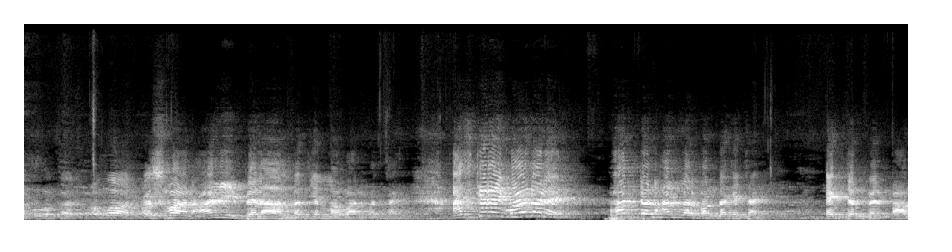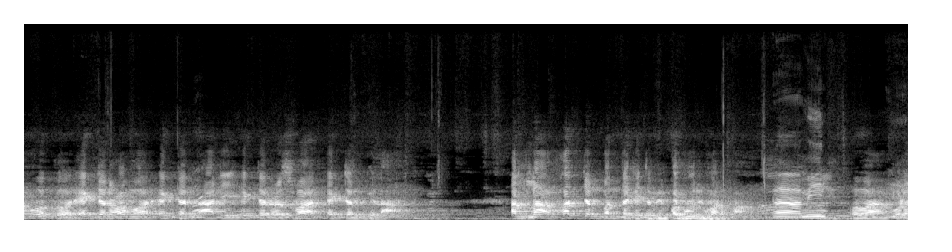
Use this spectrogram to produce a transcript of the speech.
আবু বকর ওমর ওসমান আলী বেলাল রাদিয়াল্লাহু আনহু চাই আজকের এই ময়দানে পাঁচজন আল্লাহর বান্দাকে চাই। একজন আবু বকর একজন ওমর একজন আলী একজন ওসমান একজন বেলাল। আল্লাহ পাঁচজন বান্দাকে তুমি কবুল ফরমাও। আমিন। বাবা বড়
